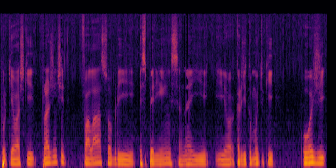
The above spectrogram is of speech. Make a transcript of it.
porque eu acho que para a gente falar sobre experiência, né, e, e eu acredito muito que hoje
